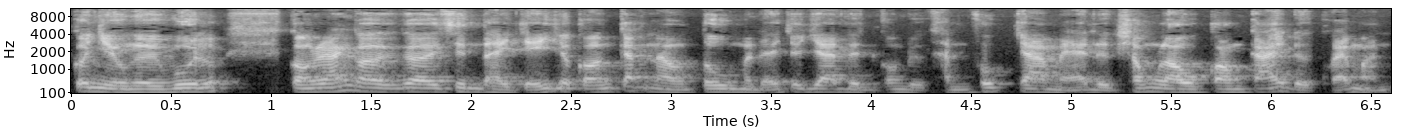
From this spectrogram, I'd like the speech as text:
Có nhiều người vui lắm. Con ráng coi, coi xin thầy chỉ cho con cách nào tu mà để cho gia đình con được hạnh phúc cha mẹ được sống lâu con cái được khỏe mạnh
